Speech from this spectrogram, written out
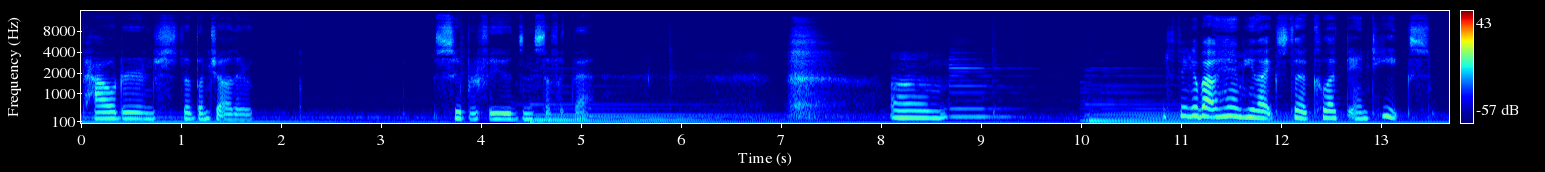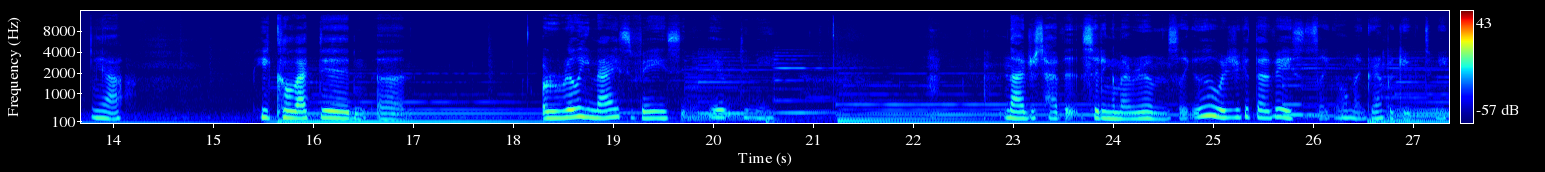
powder and just a bunch of other superfoods and stuff like that um the thing about him, he likes to collect antiques. Yeah. He collected uh, a really nice vase and he gave it to me. Now I just have it sitting in my room. It's like, ooh, where did you get that vase? It's like, oh, my grandpa gave it to me.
